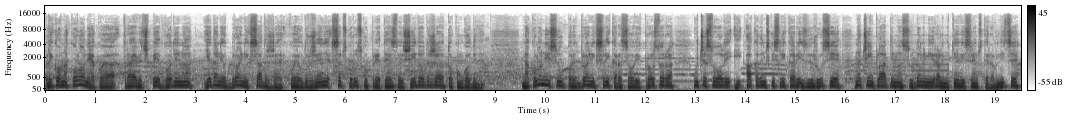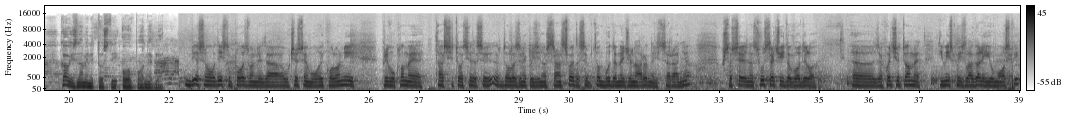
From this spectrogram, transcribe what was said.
Likovna kolonija koja traje već pet godina jedan je od brojnih sadržaja koje Udruženje Srpsko-Ruskog prijateljstva i Šida održava tokom godine – Na koloniji su, pored brojnih slikara sa ovih prostora, učestvovali i akademski slikari iz Rusije, na čijim platnima su dominirali motivi Sremske ravnice, kao i znamenitosti ovog podneblja. Bio sam ovdje isto pozvan da učestvujem u ovoj koloniji, privuklo me ta situacija da se dolaze neko iz inostranstva, da se to bude međunarodna saradnja, što se na svu sreću i dogodilo. E, zahvaljujući tome i mi smo izlagali i u Moskvi,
